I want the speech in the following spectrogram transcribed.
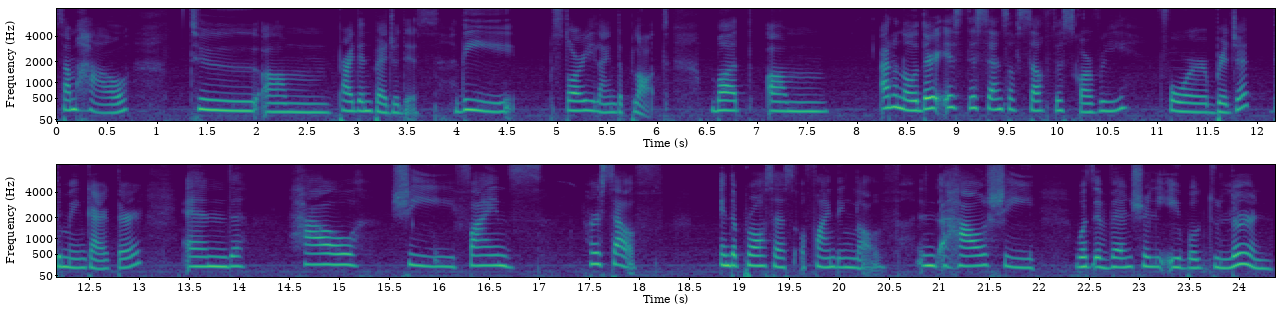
somehow to um, Pride and Prejudice, the storyline, the plot. But um, I don't know, there is this sense of self discovery for Bridget, the main character, and how she finds herself in the process of finding love, and how she was eventually able to learn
